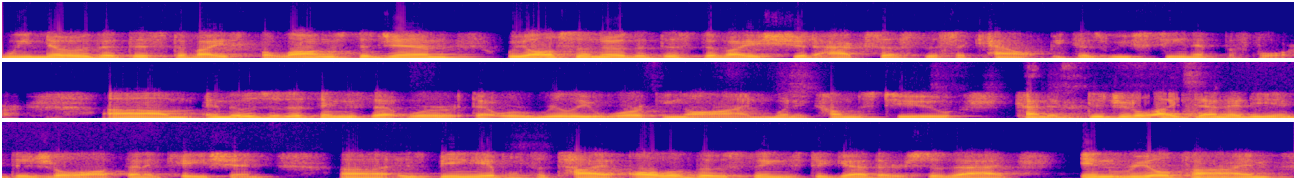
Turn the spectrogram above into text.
We know that this device belongs to Jim. We also know that this device should access this account because we've seen it before. Um, and those are the things that we're that we're really working on when it comes to kind of digital identity and digital authentication. Uh, is being able to tie all of those things together so that in real time,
